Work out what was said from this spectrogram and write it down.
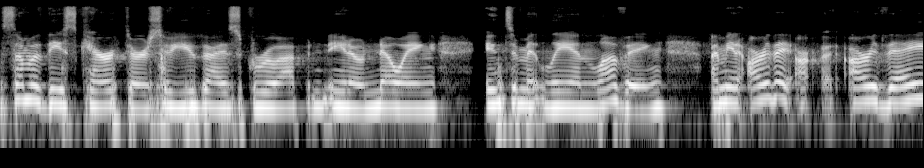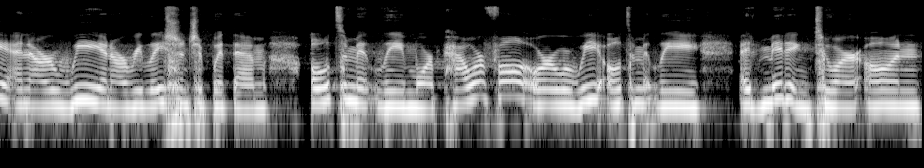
some of these characters who you guys grew up, you know, knowing intimately and loving. I mean, are they are, are they and are we in our relationship with them ultimately more powerful, or were we ultimately admitting to our own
